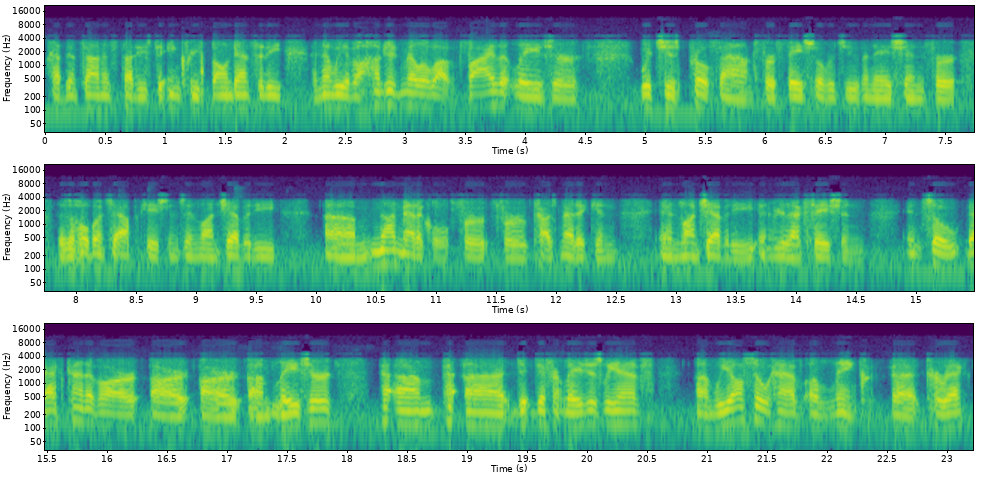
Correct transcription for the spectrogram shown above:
have been found in studies to increase bone density. And then we have a 100 milliwatt violet laser, which is profound for facial rejuvenation. For there's a whole bunch of applications in longevity, um, non-medical for for cosmetic and and longevity and relaxation. And so that's kind of our our our um, laser um, uh, d- different lasers we have. Um, we also have a link, uh, correct,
